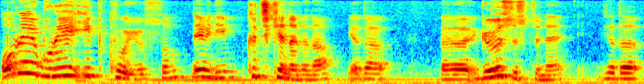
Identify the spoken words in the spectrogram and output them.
Oraya buraya ip koyuyorsun. Ne bileyim kıç kenarına ya da e, göğüs üstüne ya da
